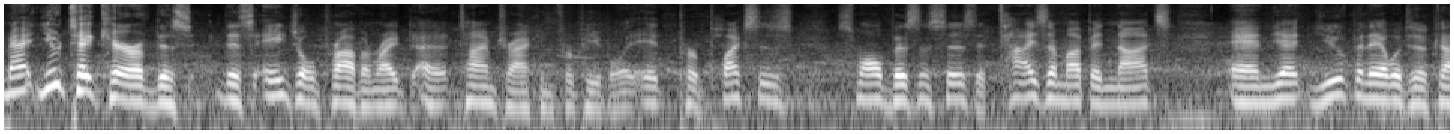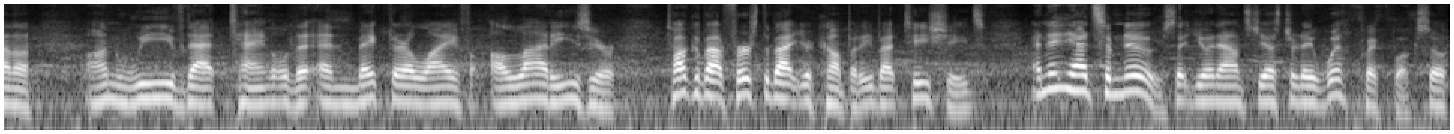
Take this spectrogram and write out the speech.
Matt, you take care of this, this age-old problem, right? Uh, time tracking for people. It perplexes small businesses, it ties them up in knots, and yet you've been able to kind of unweave that tangle and make their life a lot easier. Talk about first about your company, about T-Sheets, and then you had some news that you announced yesterday with QuickBooks. So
